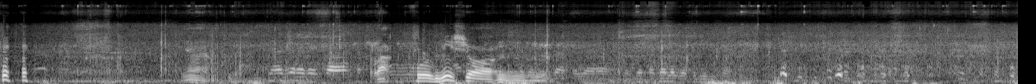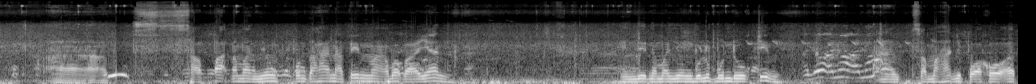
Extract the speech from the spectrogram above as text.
Yan. Rock formation. At sapa naman yung puntahan natin mga kababayan. Hindi naman yung bulubundukin. At samahan niyo po ako at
